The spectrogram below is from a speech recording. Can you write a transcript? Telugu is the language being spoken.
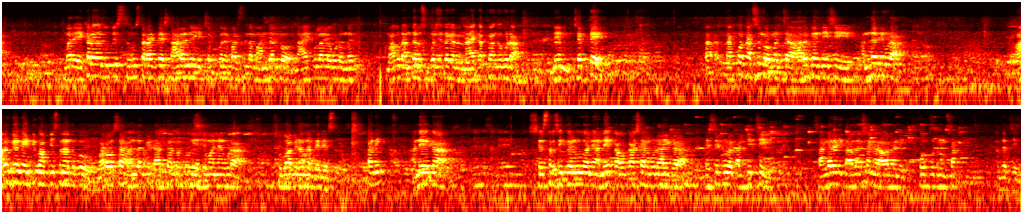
మరి ఎక్కడ చూపిస్తూ చూస్తారంటే స్టార్ అని చెప్పుకునే పరిస్థితుల్లో మా అందరిలో నాయకులలో కూడా ఉన్నది మా కూడా అందరూ సుపరిచిత గారి నాయకత్వంగా కూడా మేము చెప్తే తక్కువ ఖర్చులో మంచి ఆరోగ్యం చేసి అందరినీ కూడా ఆరోగ్యంగా ఇంటికి పంపిస్తున్నందుకు మరోసారి అందరికీ డాక్టర్లకు యజమాని కూడా శుభాభినందనలు తెలియజేస్తున్నాం కానీ అనేక శస్త్రచికిత్సలు అనే అనేక అవకాశాలు కూడా ఇక్కడ ఫెసిలిటీ కూడా కల్పించి సంగారెడ్డికి ఆదర్శంగా రావాలని కోరుకుంటున్నాం సార్ అందరికీ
